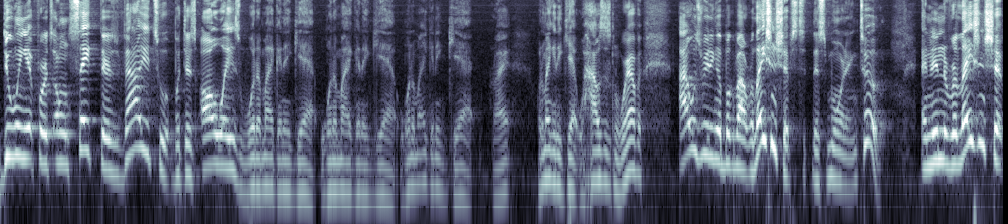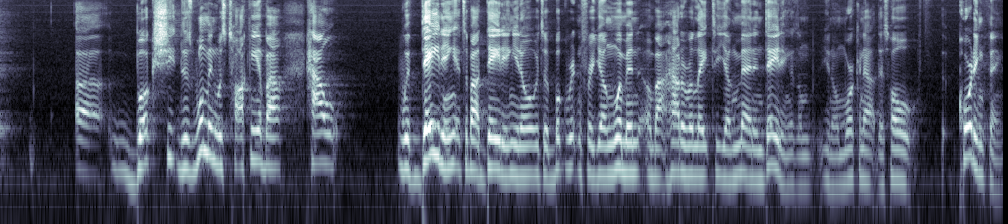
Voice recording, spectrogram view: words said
doing it for its own sake, there's value to it, but there's always, what am I going to get? What am I going to get? What am I going to get, right? What am I going to get? How's this to work? I was reading a book about relationships this morning too. And in the relationship uh, book, she, this woman was talking about how with dating, it's about dating. You know, it's a book written for young women about how to relate to young men in dating. As I'm, you know, I'm working out this whole courting thing.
